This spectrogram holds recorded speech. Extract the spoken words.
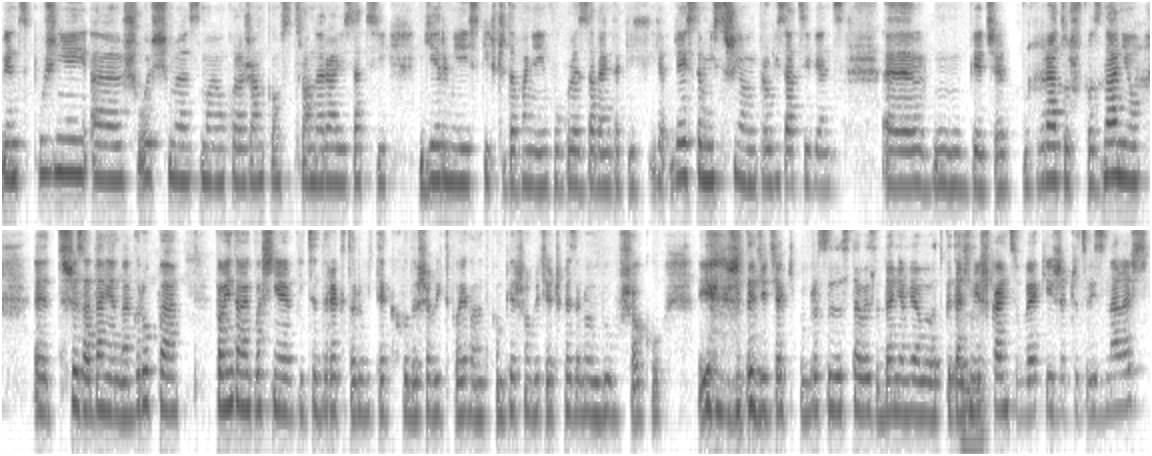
Więc później szłyśmy z moją koleżanką w stronę realizacji gier miejskich, czy dawania im w ogóle zadań takich. Ja, ja jestem mistrzynią improwizacji, więc wiecie, ratusz ratusz w Poznaniu, y, trzy zadania na grupę. Pamiętam, jak właśnie wicedyrektor Witek Chudyszewicz pojechał na taką pierwszą wycieczkę ze mną, był w szoku, że te dzieciaki po prostu dostały zadania, miały odpytać mhm. mieszkańców o jakiejś rzeczy coś znaleźć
